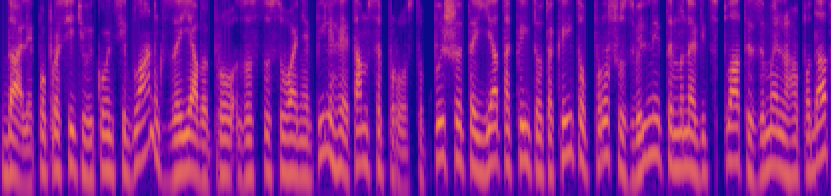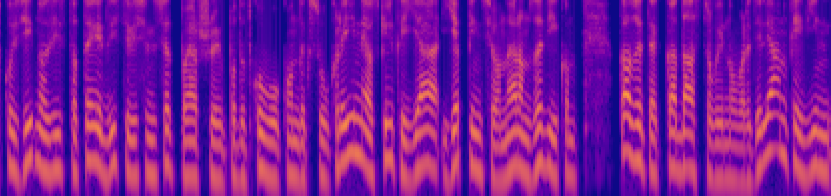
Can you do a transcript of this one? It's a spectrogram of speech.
Далі попросіть у віконці бланк заяви про застосування пільги. Там все просто. Пишете я такий-то, такий-то. Прошу звільнити мене від сплати земельного податку згідно зі статтею 281 податкового кодексу України, оскільки я є пенсіонером за віком. Вказуйте кадастровий номер ділянки. Він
